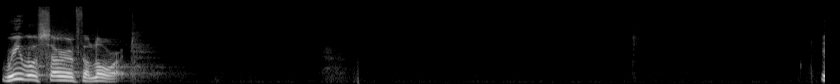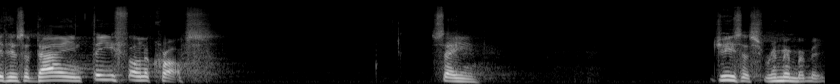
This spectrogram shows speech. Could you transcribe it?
we will serve the Lord. It is a dying thief on a cross saying, Jesus, remember me.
